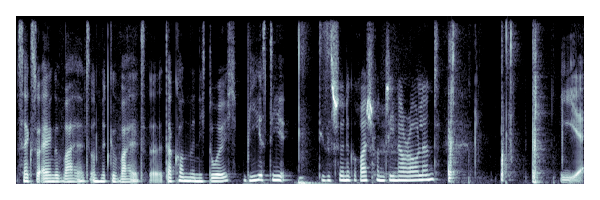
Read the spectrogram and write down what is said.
sexuellen Gewalt und mit Gewalt. Äh, Da kommen wir nicht durch. Wie ist die, dieses schöne Geräusch von Gina Rowland? Yeah.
